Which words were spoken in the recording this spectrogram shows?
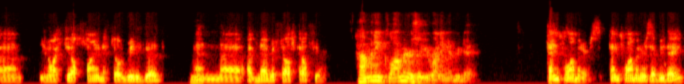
Um, you know, I feel fine. I feel really good, mm-hmm. and uh, I've never felt healthier. How many kilometers are you running every day? 10 kilometers, 10 kilometers every day.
